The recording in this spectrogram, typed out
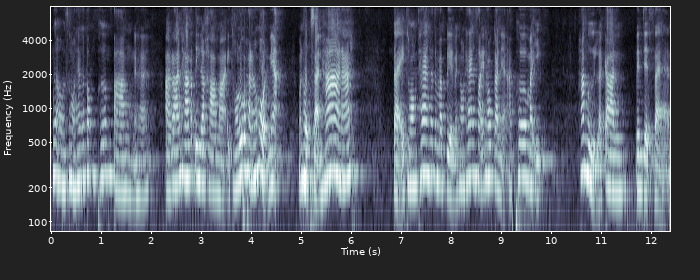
เมื่อเอาทองแท่งก็ต้องเพิ่มตังค์นะคะอะร้านค้าก็ตีราคามาไอ้ทองรูปพรรณทั้งหมดเนี่ยมันหกแสนห้านะ แต่ไอ้ทองแท่งถ้าจะมาเปลี่ยนเป็นทองแท่งไซส์เท่ากันเนี่ยเพิ่มมาอีกห้าหมื่นละกันเป็นเจ็ดแสน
